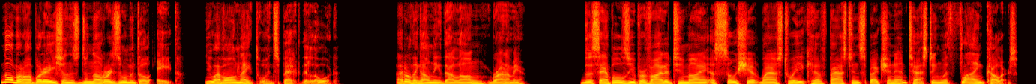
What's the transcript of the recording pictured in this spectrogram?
Normal operations do not resume until 8. You have all night to inspect the load. I don't think I'll need that long, Branimir. The samples you provided to my associate last week have passed inspection and testing with flying colors,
